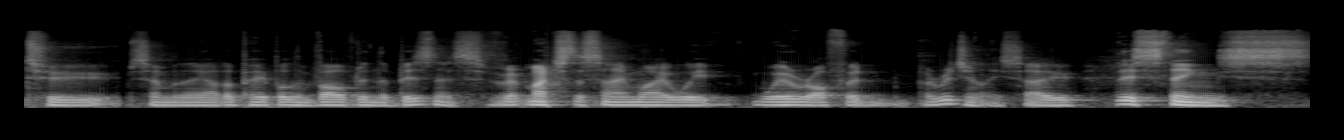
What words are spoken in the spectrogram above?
to some of the other people involved in the business, much the same way we, we were offered originally. So this things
